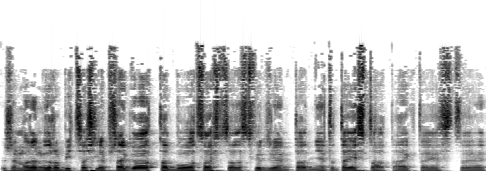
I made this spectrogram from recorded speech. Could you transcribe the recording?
że możemy zrobić coś lepszego, to było coś, co stwierdziłem, to nie, to, to jest to, tak? To jest, e,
